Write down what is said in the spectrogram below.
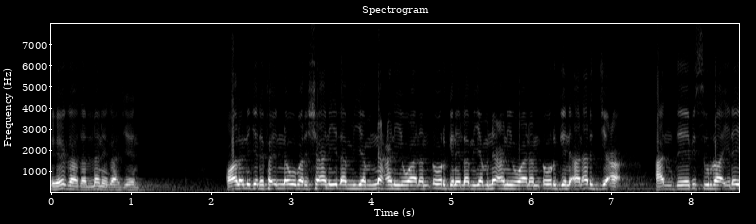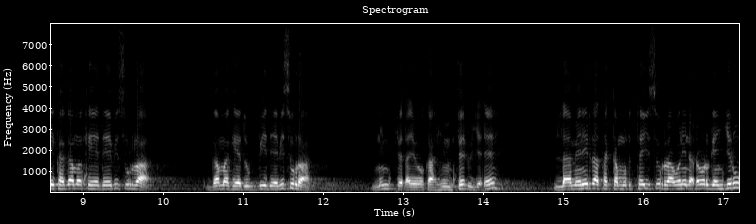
إيه دلني قاجين قال نجد فإنه برشاني لم يمنعني وأنا أرجن لم يمنعني وأنا أرجن أن أرجع أن ديبس الرا إليك قام كي ديبس الرا قام كي دبي ديبس الرا ننفر أيوكا هنفر جئه لمن الرا تكمرتيس الرا ونين أرجن جرو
